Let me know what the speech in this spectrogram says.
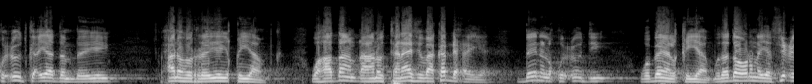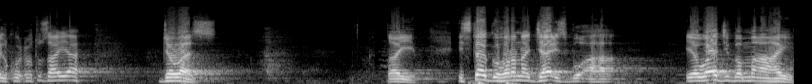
qucuudka ayaa dambeeyey waxaana horeeyey qiyaamka wa haddaan dhahno tanaafi baa ka dhexeeya bayna alqucuudi wa bayna alqiyaam wadaaddaa odhanaya ficilku wuxuu tusayaa jawaaz ayib istaagga horena jaa'is buu ahaa ee waajibba ma ahayn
